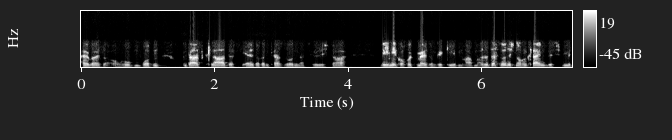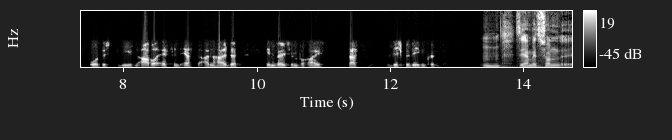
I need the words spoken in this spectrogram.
teilweise erhoben worden. Und da ist klar, dass die älteren Personen natürlich da weniger Rückmeldung gegeben haben. Also das würde ich noch ein klein bisschen mit Vorsicht genießen. Aber es sind erste Anhalte, in welchem Bereich das sich bewegen könnte. Mhm. Sie haben jetzt schon äh,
